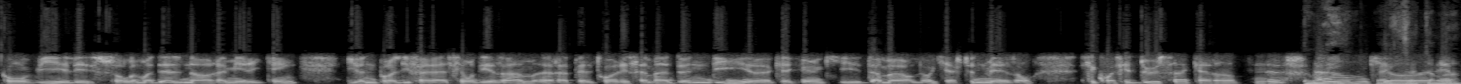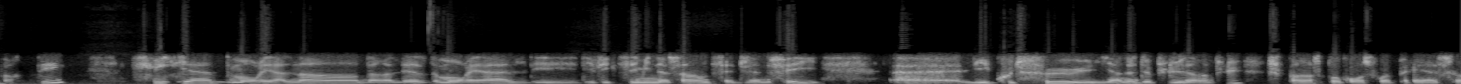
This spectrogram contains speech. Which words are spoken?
qu'on vit, elle est sur le modèle nord-américain. Il y a une prolifération des armes. Euh, Rappelle-toi récemment à Dundee, euh, quelqu'un qui demeure là, qui a acheté une maison. C'est quoi? C'est 249 Oui, armes qu'il a importées. Fusillade de Montréal-Nord, dans l'est de Montréal, des, des victimes innocentes, cette jeune fille. Euh, les coups de feu, il y en a de plus en plus. Je pense pas qu'on soit prêt à ça.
